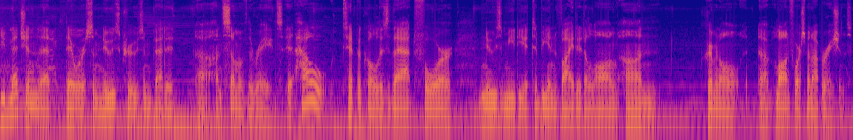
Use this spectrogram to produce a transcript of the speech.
You mentioned that there were some news crews embedded uh, on some of the raids. How typical is that for news media to be invited along on criminal uh, law enforcement operations?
